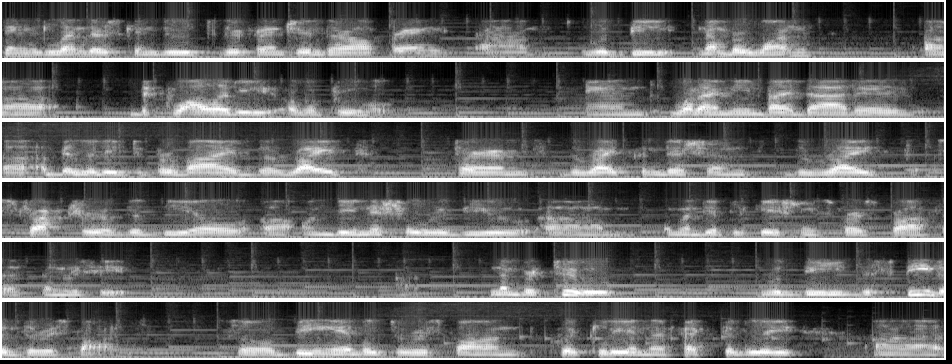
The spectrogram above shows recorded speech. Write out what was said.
things lenders can do to differentiate their offering um, would be number one, uh, the quality of approval. And what I mean by that is uh, ability to provide the right terms, the right conditions, the right structure of the deal uh, on the initial review um, when the application is first processed and received. Uh, number two would be the speed of the response. So being able to respond quickly and effectively uh,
